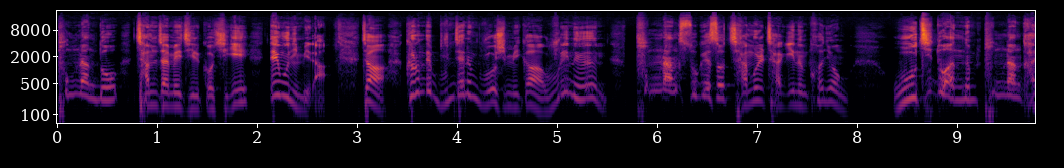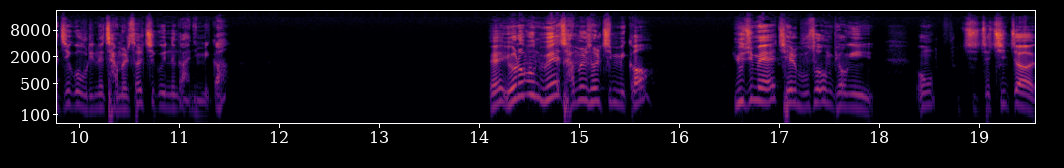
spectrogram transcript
풍랑도 잠잠해질 것이기 때문입니다. 자 그런데 문제는 무엇입니까? 우리는 풍랑 속에서 잠을 자기는커녕 오지도 않는 풍랑 가지고 우리는 잠을 설치고 있는 거 아닙니까? 예? 여러분 왜 잠을 설칩니까? 요즘에 제일 무서운 병이 어 진짜 진짜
